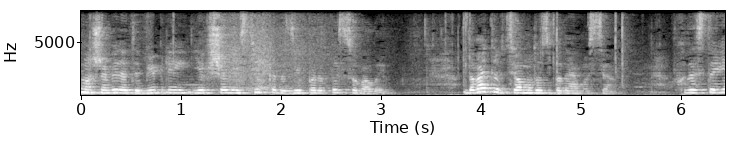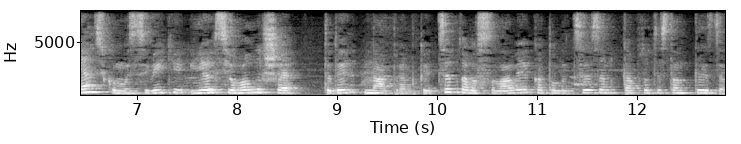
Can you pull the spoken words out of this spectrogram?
Можна вірити Біблії, якщо її стільки разів переписували? Давайте в цьому розберемося. В християнському світі є всього лише три напрямки: це православ'я, католицизм та протестантизм.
